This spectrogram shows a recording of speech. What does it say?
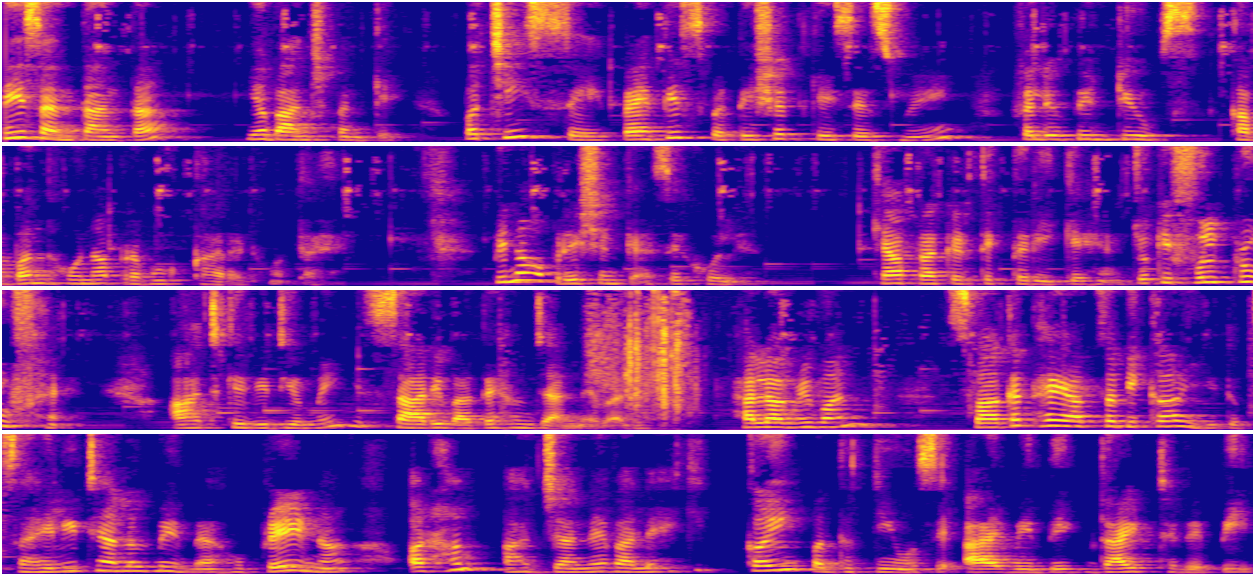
नहीं संतानता या बांझपन के 25 से 35 प्रतिशत केसेस में फेलोपियन ट्यूब्स का बंद होना प्रमुख कारण होता है। बिना ऑपरेशन कैसे खोलें? क्या प्राकृतिक तरीके हैं जो कि फुल प्रूफ हैं? आज के वीडियो में ये सारी बातें हम जानने वाले हैं। हेलो एवरीवन स्वागत है आप सभी का यूट्यूब सहेली चैनल में। मैं हूँ प्रेरणा और हम आज जानने वाले हैं कि कई पद्धतियों से आयुर्वेदिक डाइट थेरेपी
